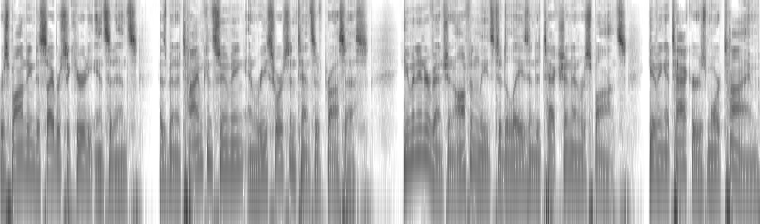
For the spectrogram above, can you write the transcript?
responding to cybersecurity incidents has been a time consuming and resource intensive process. Human intervention often leads to delays in detection and response, giving attackers more time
